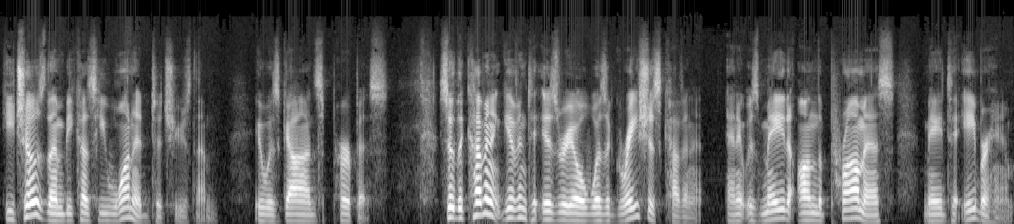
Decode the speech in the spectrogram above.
He chose them because He wanted to choose them, it was God's purpose. So the covenant given to Israel was a gracious covenant, and it was made on the promise made to Abraham.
